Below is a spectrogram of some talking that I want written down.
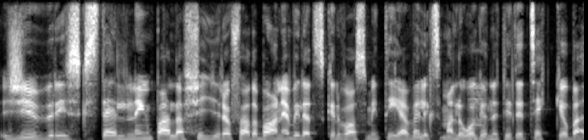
djurisk ställning på alla fyra och föda barn. Jag ville att det skulle vara som i tv. Liksom. Man låg Mm. under ett litet täcke och bara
